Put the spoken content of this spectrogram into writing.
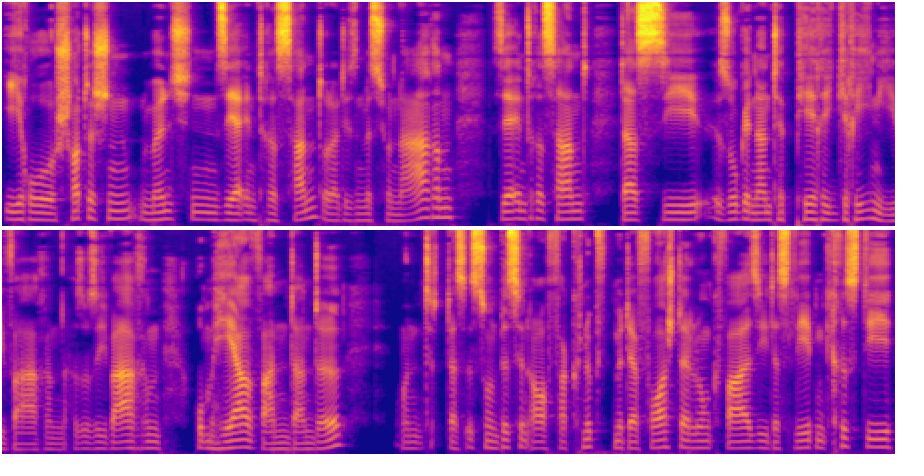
iro-schottischen Mönchen sehr interessant oder diesen Missionaren sehr interessant, dass sie sogenannte Peregrini waren. Also sie waren Umherwandernde. Und das ist so ein bisschen auch verknüpft mit der Vorstellung quasi das Leben Christi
